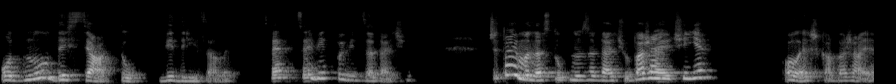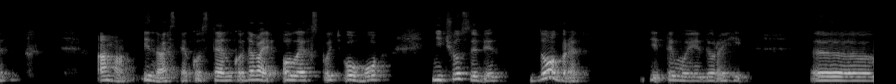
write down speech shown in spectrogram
1 десяту відрізали. Це, це відповідь задачі. Читаємо наступну задачу. Бажаючі є? Олешка бажає. Ага, і Настя Костенко. Давай, Олег, споч... Ого, нічого собі. Добре, діти мої дорогі. Е,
